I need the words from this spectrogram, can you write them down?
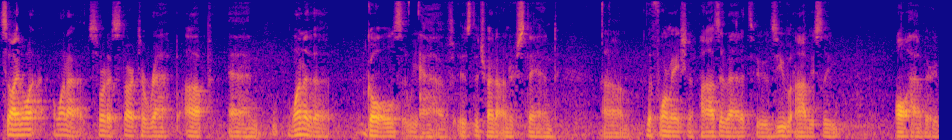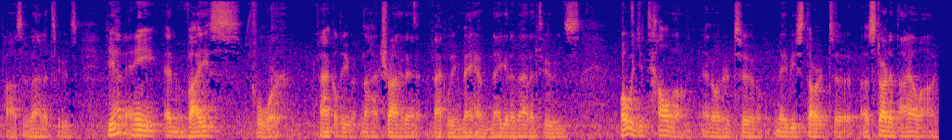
So I want, I want to sort of start to wrap up, and one of the goals that we have is to try to understand um, the formation of positive attitudes. You obviously all have very positive attitudes. Do you have any advice for faculty who have not tried it, faculty who may have negative attitudes? What would you tell them in order to maybe start to uh, start a dialogue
